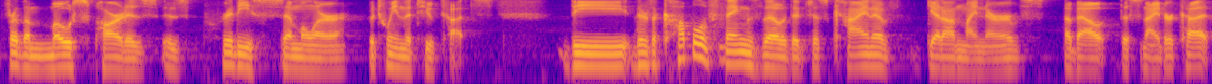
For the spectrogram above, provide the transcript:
for the most part, is is pretty similar between the two cuts. The there's a couple of things though that just kind of get on my nerves about the Snyder cut,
